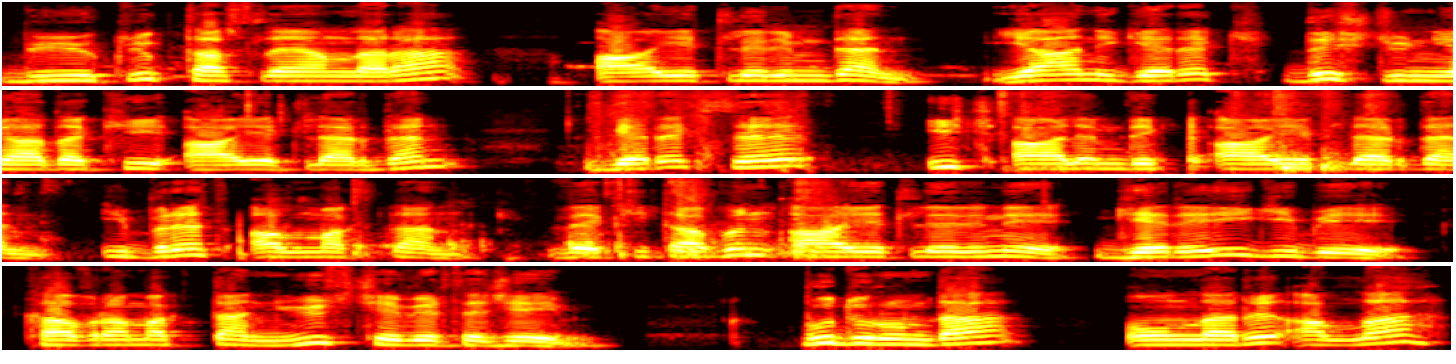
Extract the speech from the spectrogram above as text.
büyüklük taslayanlara ayetlerimden yani gerek dış dünyadaki ayetlerden gerekse iç alemdeki ayetlerden ibret almaktan ve kitabın ayetlerini gereği gibi kavramaktan yüz çevirteceğim. Bu durumda onları Allah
